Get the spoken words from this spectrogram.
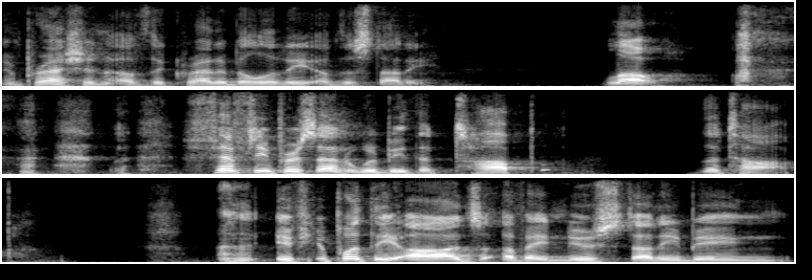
impression of the credibility of the study? Low. 50% would be the top, the top. If you put the odds of a new study being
